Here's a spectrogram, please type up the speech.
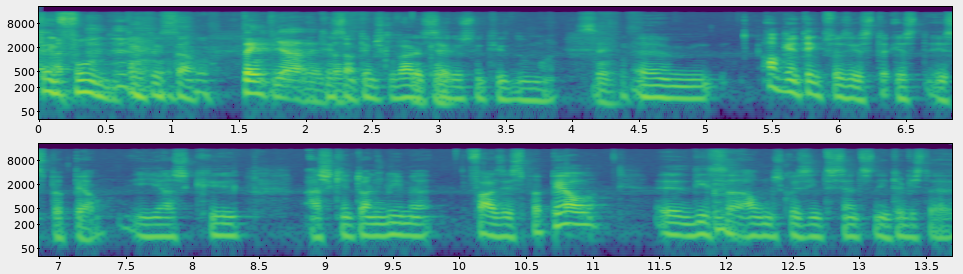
tem fundo, tem atenção. Tem piada. Então. Atenção, temos que levar a sério o sentido do humor. Sim. Um, alguém tem que fazer esse, esse, esse, papel. E acho que, acho que António Lima faz esse papel. Uh, disse algumas coisas interessantes na entrevista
